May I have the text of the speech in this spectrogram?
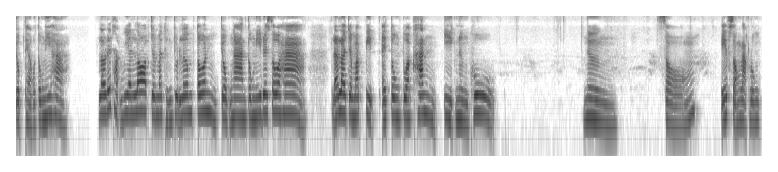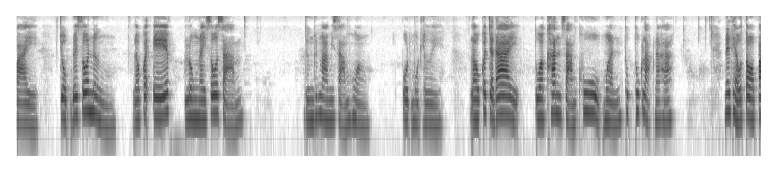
จบแถวตรงนี้ค่ะ เราได้ถักเวียนรอบจนมาถึงจุดเริ่มต้น จบงานตรงนี้ด้วยโซ่ห้าแล้วเราจะมาปิดไอ้ตรงตัวขั้นอีกหนึ่งคู่หนึ่งสอง F สองหลักลงไป จบด้วยโซ่หนึ่งแล้วก็ F ลงในโซ่สามดึงขึ้นมามีสามห่วง ปลดหมดเลย เราก็จะได้ตัวขั้นสามคู่เหมือนทุกๆหลักนะคะ ในแถวต่อไป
